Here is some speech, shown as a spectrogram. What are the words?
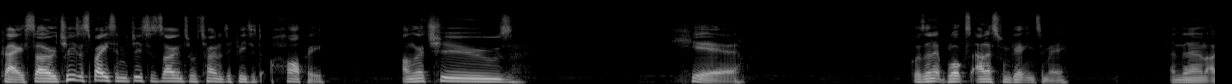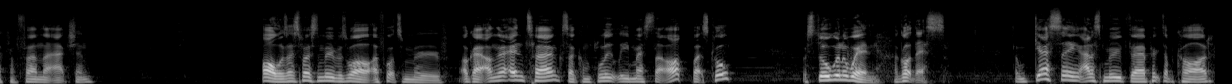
Okay, so choose a space in Medusa Zone to return a defeated Harpy. I'm going to choose here. Because then it blocks Alice from getting to me. And then I confirm that action. Oh, was I supposed to move as well? I forgot to move. Okay, I'm going to end turn because I completely messed that up. That's cool. We're still going to win. I got this. So I'm guessing Alice moved there, picked up a card.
